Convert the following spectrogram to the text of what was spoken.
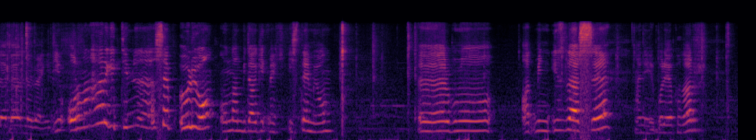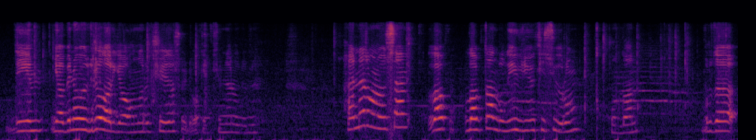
levelle ben gideyim. Orman her gittiğimde hep ölüyorum. Ondan bir daha gitmek istemiyorum. Eğer bunu admin izlerse hani buraya kadar diyeyim ya beni öldürüyorlar ya onlara bir şeyler söyle bakayım kimler öldürdü. Her ne zaman ölsem lag, lagdan dolayı videoyu kesiyorum ondan. Burada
